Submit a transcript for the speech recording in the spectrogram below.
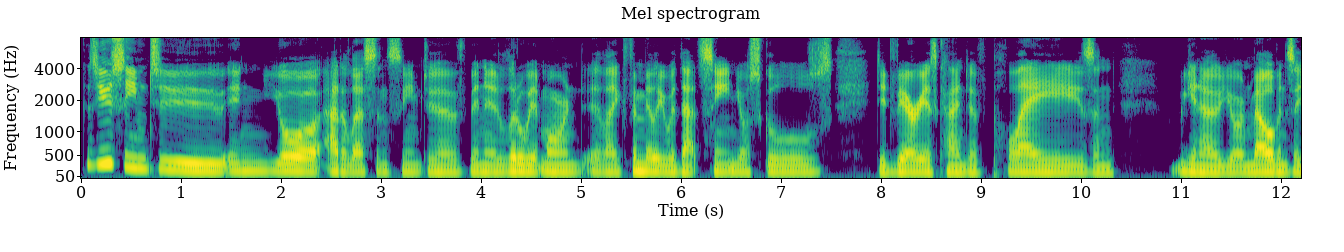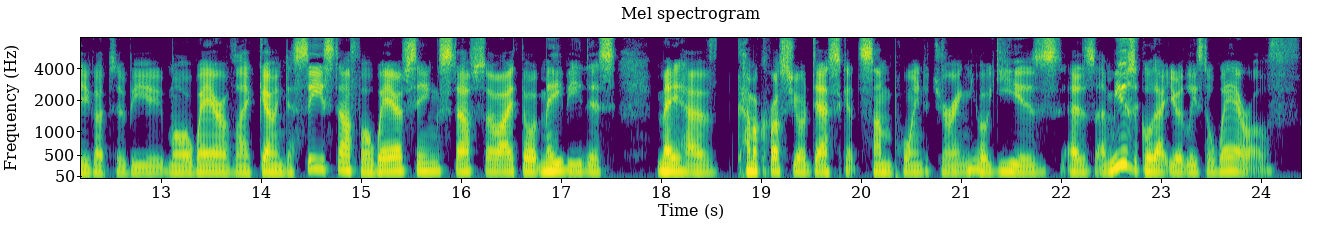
Because you seem to, in your adolescence, seem to have been a little bit more like familiar with that scene. Your schools did various kind of plays, and you know you're in Melbourne, so you got to be more aware of like going to see stuff or aware of seeing stuff. So I thought maybe this may have come across your desk at some point during your years as a musical that you're at least aware of.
